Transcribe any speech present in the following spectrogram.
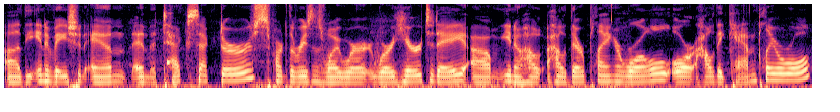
uh, the innovation and, and the tech sectors, part of the reasons why we're, we're here today, um, you know, how, how they're playing a role or how they can play a role?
